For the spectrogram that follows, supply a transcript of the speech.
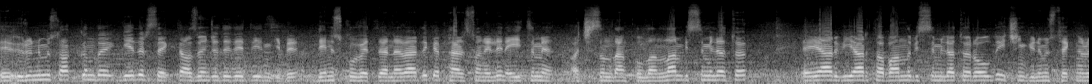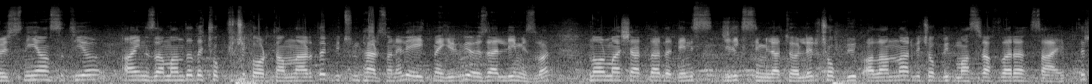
E, ürünümüz hakkında gelirsek de az önce de dediğim gibi deniz kuvvetlerine verdik ve personelin eğitimi açısından kullanılan bir simülatör. Eğer VR tabanlı bir simülatör olduğu için günümüz teknolojisini yansıtıyor. Aynı zamanda da çok küçük ortamlarda bütün personeli eğitme gibi bir özelliğimiz var. Normal şartlarda denizcilik simülatörleri çok büyük alanlar ve çok büyük masraflara sahiptir.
